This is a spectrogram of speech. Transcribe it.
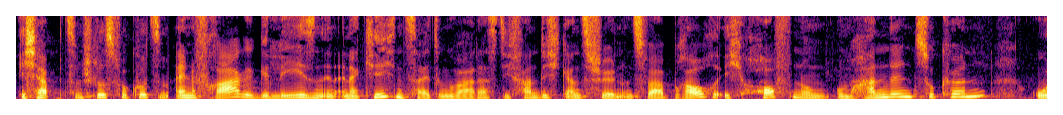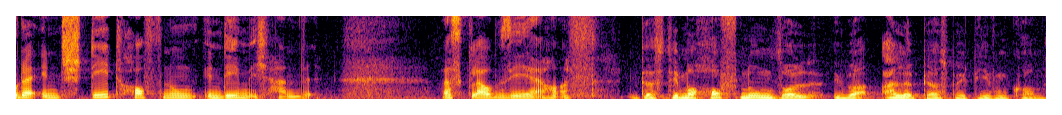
Ich habe zum Schluss vor kurzem eine Frage gelesen, in einer Kirchenzeitung war das, die fand ich ganz schön. Und zwar, brauche ich Hoffnung, um handeln zu können oder entsteht Hoffnung, indem ich handle? Was glauben Sie, Herr Horn? Das Thema Hoffnung soll über alle Perspektiven kommen.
